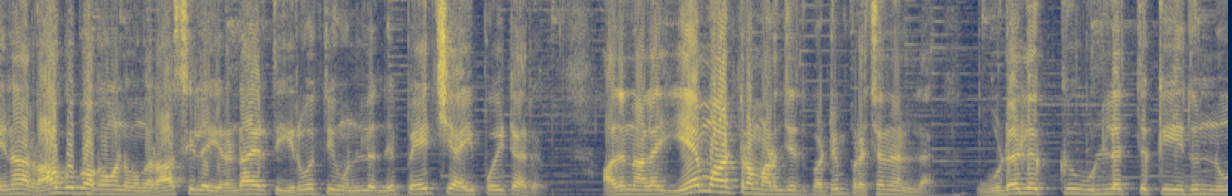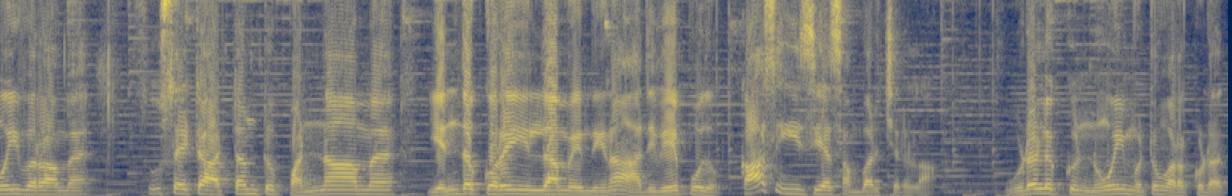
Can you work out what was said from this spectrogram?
ஏன்னா ராகு பகவான் உங்கள் ராசியில் இரண்டாயிரத்தி இருபத்தி ஒன்றுலேருந்து பேச்சு ஆகி போயிட்டாரு. அதனால் ஏமாற்றம் அடைஞ்சது பற்றியும் பிரச்சனை இல்லை. உடலுக்கு உள்ளத்துக்கு எதுவும் நோய் வராமல் சூசைட்டை அட்டம்ப்ட் பண்ணாமல் எந்த குறையும் இல்லாமல் இருந்தீங்கன்னா அதுவே போதும். காசு ஈஸியாக சம்பாரிச்சிடலாம். உடலுக்கு நோய் மட்டும் வரக்கூடாது.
